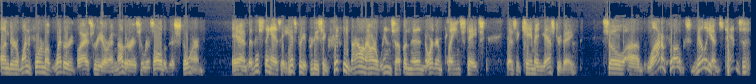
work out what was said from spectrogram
under one form of weather advisory or another as a result of this storm. And this thing has a history of producing 50 mile an hour winds up in the northern plain states as it came in yesterday. So uh, a lot of folks, millions, tens of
